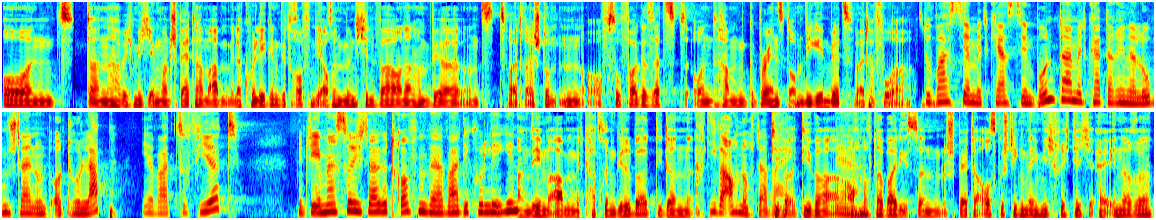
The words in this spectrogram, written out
Und dann habe ich mich irgendwann später am Abend mit einer Kollegin getroffen, die auch in München war. Und dann haben wir uns zwei, drei Stunden aufs Sofa gesetzt und haben gebrainstormt, wie gehen wir jetzt weiter vor. Du warst ja mit Kerstin Bunter, mit Katharina Lobenstein und Otto Lapp. Ihr wart zu viert Mit wem hast du dich da getroffen? Wer war die Kollegin? An dem Abend mit Katrin Gilbert, die dann. Ach, die war auch noch dabei. Die war, die war Ja. auch noch dabei, die ist dann später ausgestiegen, wenn ich mich richtig erinnere.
